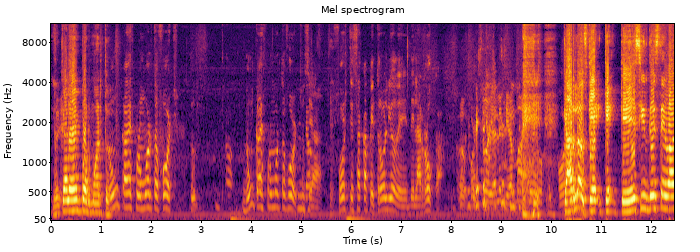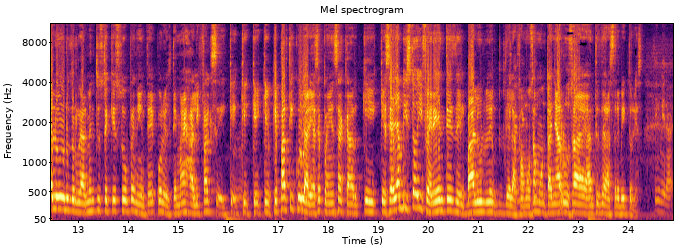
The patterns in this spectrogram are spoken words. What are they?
Nunca lo ven por muerto. Nunca es por muerto Forge. nunca es por muerto Forge. O sea, Forge te saca petróleo de, de la roca. Carlos, ¿qué, ¿qué, qué, decir de este Valur? Realmente usted que estuvo pendiente por el tema de Halifax, eh, ¿qué, qué, qué, qué particularidades se pueden sacar que, que, se hayan visto diferentes del Valur de, la famosa montaña rusa antes de las tres victorias? Sí, mira,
